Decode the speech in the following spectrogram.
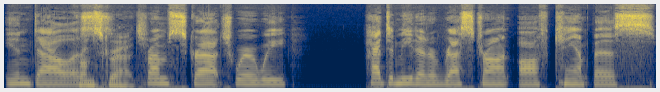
in Dallas from scratch. from scratch where we had to meet at a restaurant off campus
